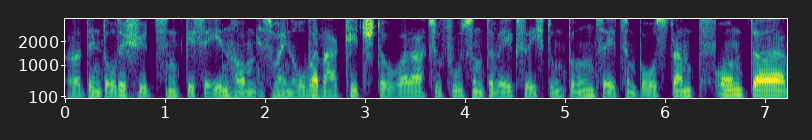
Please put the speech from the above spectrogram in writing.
äh, den Todesschützen gesehen haben. Es war in Oberrakic, da war er zu Fuß unterwegs Richtung Brunsee zum Postamt. Und äh,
